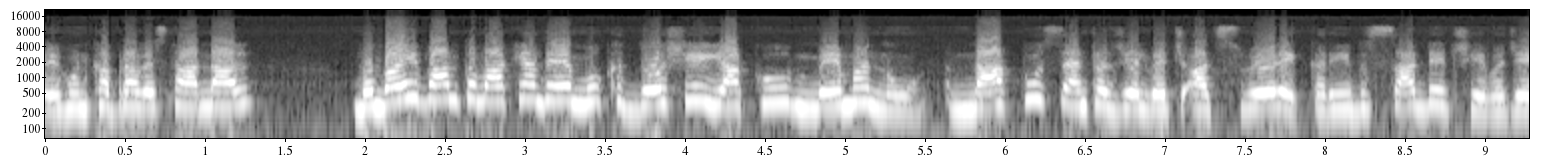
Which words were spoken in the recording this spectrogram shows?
ਤੇ ਹੁਣ ਖਬਰਾਂ ਵਿਸਥਾਰ ਨਾਲ। ਮੁੰਬਈ ਬੰਬ ਧਮਾਕਿਆਂ ਦੇ ਮੁੱਖ ਦੋਸ਼ੀ ਯਾਕੂਬ ਮੇਮਨ ਨੂੰ ਨਾਗਪੁਰ ਸੈਂਟਰਲ ਜੇਲ੍ਹ ਵਿੱਚ ਅੱਜ ਸਵੇਰੇ ਕਰੀਬ 6:30 ਵਜੇ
